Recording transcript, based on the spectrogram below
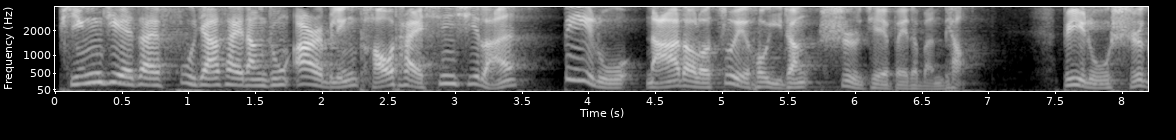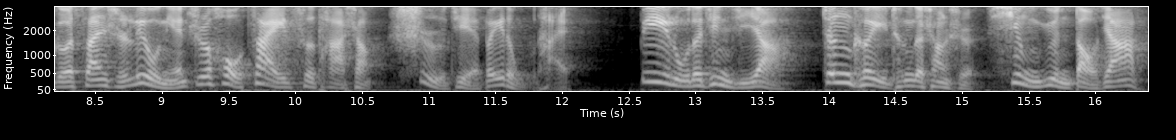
凭借在附加赛当中二比零淘汰新西兰，秘鲁拿到了最后一张世界杯的门票。秘鲁时隔三十六年之后再次踏上世界杯的舞台，秘鲁的晋级啊，真可以称得上是幸运到家了。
